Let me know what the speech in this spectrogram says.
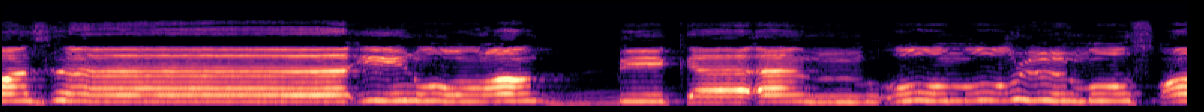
خزائن ربك أم هم المسيطرون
